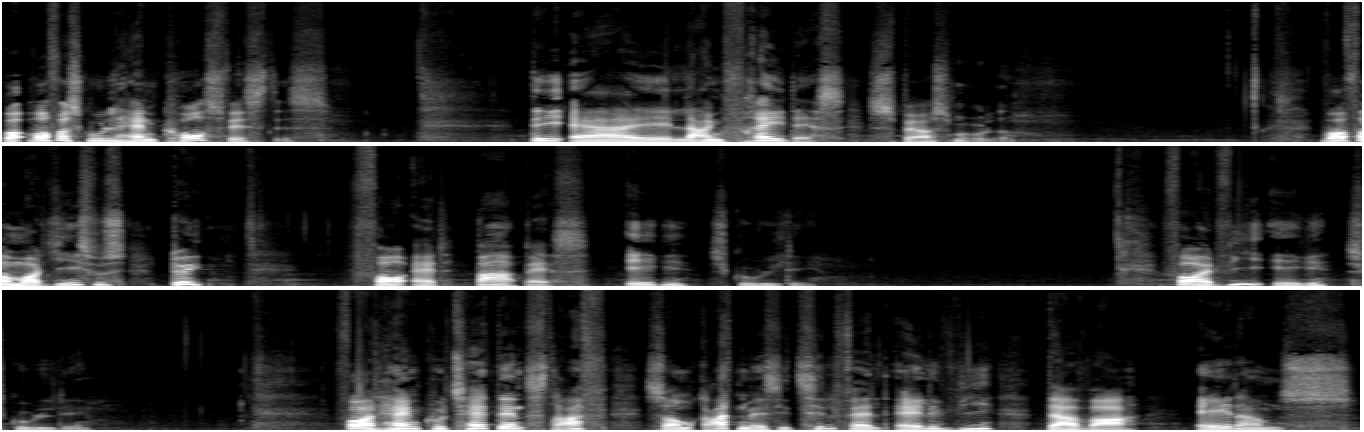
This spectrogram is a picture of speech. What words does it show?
Hvor, hvorfor skulle han korsfæstes? Det er øh, langfredags spørgsmålet. Hvorfor måtte Jesus dø? For at Barbas ikke skulle det. For at vi ikke skulle det. For at han kunne tage den straf, som retmæssigt tilfaldt alle vi, der var Adams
